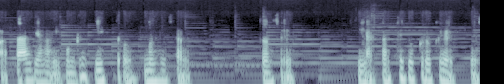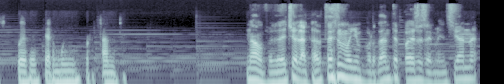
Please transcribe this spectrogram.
batalla, algún registro, no se sabe. Entonces, la carta yo creo que pues, puede ser muy importante. No, pues de hecho la carta es muy importante, por eso se menciona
